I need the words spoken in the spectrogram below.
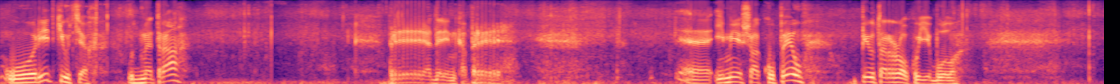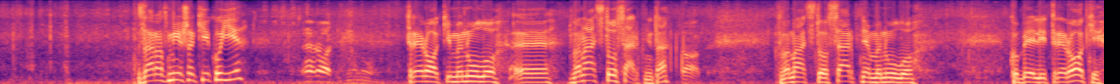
у Рідківцях, у Дмитра. Аделінка. Е, і Міша купив, півтора року їй було. Зараз Міша кіку є? Три роки минуло. Три роки минуло е, 12 серпня, так? Так. 12 серпня минуло кобилі 3 роки.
